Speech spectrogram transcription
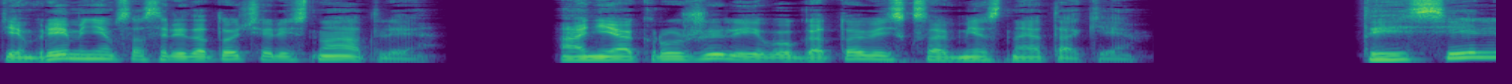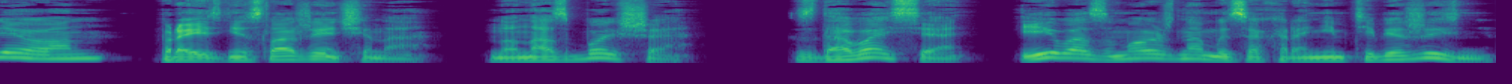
тем временем сосредоточились на Атле. Они окружили его, готовясь к совместной атаке. «Ты силен», — произнесла женщина, — «но нас больше. Сдавайся, и, возможно, мы сохраним тебе жизнь».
